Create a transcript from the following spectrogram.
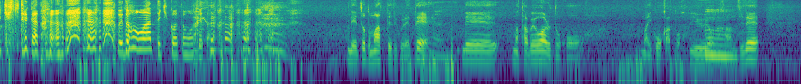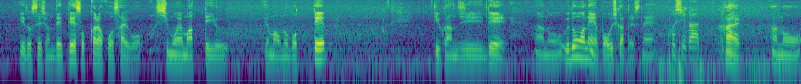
聞きたかった。うどんはって聞こうと思ってた、でちょっと待っててくれて、で、まあ、食べ終わるとこう、まあ、行こうかというような感じで、エイドステーション出てそこからこう最後下山っていう山を登ってっていう感じであのうどんはねやっぱ美味しかったですね。腰が。はい。あの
